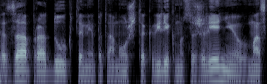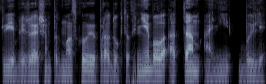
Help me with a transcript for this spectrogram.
за продуктами, потому что, к великому сожалению, в Москве и ближайшем Подмосковье продуктов не было, а там они были.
